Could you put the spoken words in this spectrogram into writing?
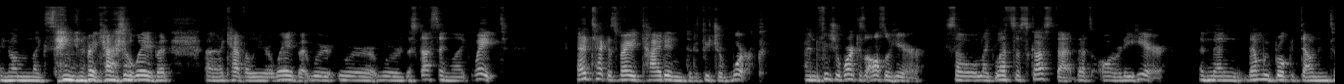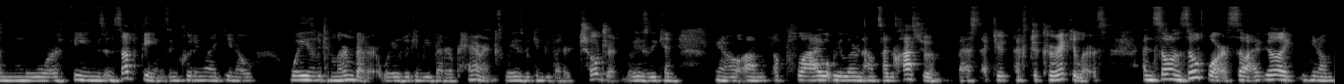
I know I'm like saying in a very casual way, but uh, cavalier way, but we're we're we're discussing like, wait, ed tech is very tied into the future of work, and the future of work is also here so like let's discuss that. That's already here. And then then we broke it down into more themes and sub themes, including like, you know, ways we can learn better, ways we can be better parents, ways we can be better children, ways we can, you know, um, apply what we learn outside the classroom, best extra- extracurriculars, and so on and so forth. So I feel like, you know,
